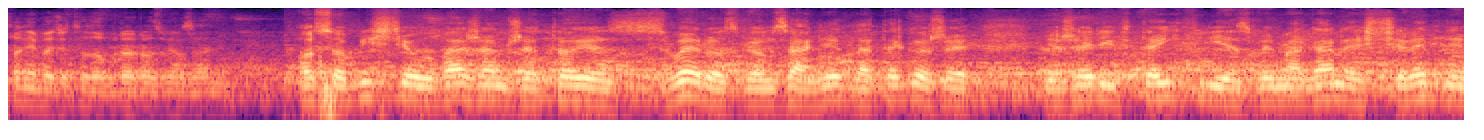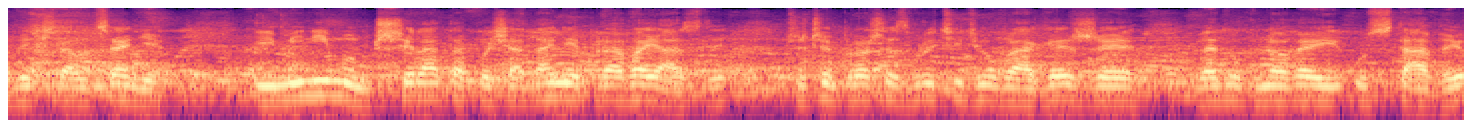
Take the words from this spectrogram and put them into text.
to nie będzie to dobre rozwiązanie. Osobiście uważam, że to jest złe rozwiązanie, dlatego że jeżeli w tej chwili jest wymagane średnie wykształcenie i minimum 3 lata posiadanie prawa jazdy, przy czym proszę zwrócić uwagę, że według nowej ustawy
